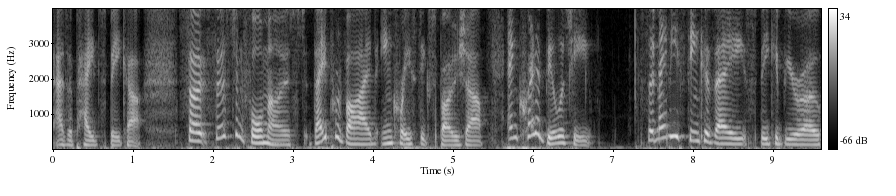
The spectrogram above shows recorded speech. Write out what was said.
as a paid speaker. So, first and foremost, they provide increased exposure and credibility so maybe think of a speaker bureau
